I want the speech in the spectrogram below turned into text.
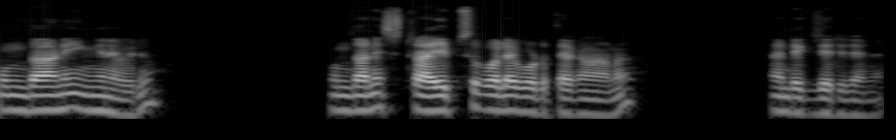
മുന്താണി ഇങ്ങനെ വരും. മുന്താണി സ്ട്രൈപ്സ് പോലെ കൊടുത്തേക്കുന്നതാണ് ആന്റിക് ജെരി തന്നെ.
